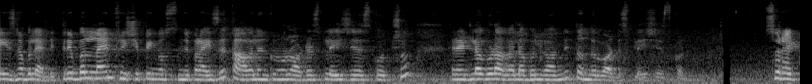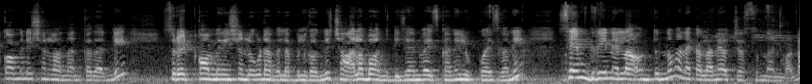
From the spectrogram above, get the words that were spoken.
రీజనబుల్ అండి. త్రిబుల్ నైన్ ఫ్రీ షిప్పింగ్ వస్తుంది ప్రైస్. కావాలనుకున్న వాళ్ళు ఆర్డర్స్ ప్లేస్ చేసుకోవచ్చు. రెడ్లో కూడా అవైలబుల్గా ఉంది. తొందరగా ఆర్డర్స్ ప్లేస్ చేసుకోండి. సో రెడ్ కాంబినేషన్లో ఉందని కదండి. సో రెడ్ కాంబినేషన్లో కూడా అవైలబుల్గా ఉంది. చాలా బాగుంది. డిజైన్ వైజ్ కానీ లుక్ వైజ్ కానీ. సేమ్ గ్రీన్ ఎలా ఉంటుందో మనకు అలానే వచ్చేస్తుంది అనమాట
